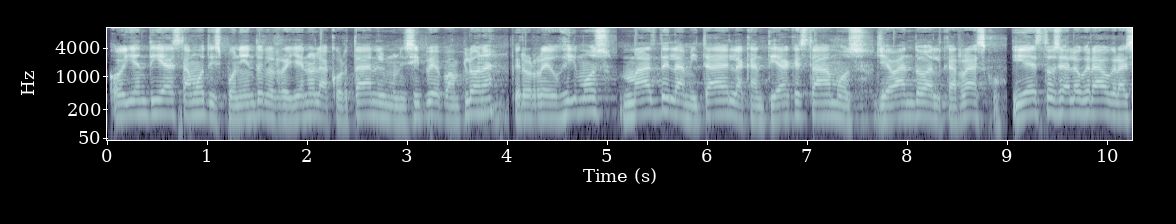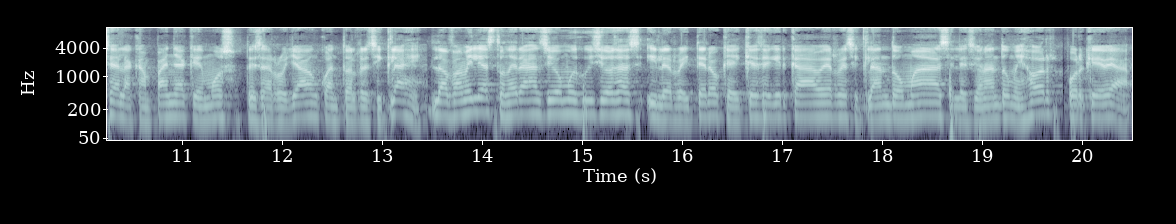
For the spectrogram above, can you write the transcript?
Hoy en día estamos disponiendo el relleno La Cortada en el municipio de Pamplona, pero redujimos más de la mitad de la cantidad que estábamos llevando al Carrasco. Y esto se ha logrado gracias a la campaña que hemos desarrollado en cuanto al reciclaje. Las familias toneras han sido muy juiciosas y les reitero que hay que seguir cada vez reciclando más, seleccionando mejor, porque vea,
